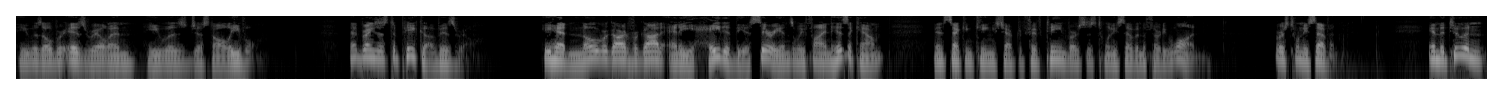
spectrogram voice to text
he was over Israel and he was just all evil. That brings us to Pekah of Israel. He had no regard for God and he hated the Assyrians, and we find his account in 2 Kings chapter 15 verses 27 to 31. Verse 27. In the two and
